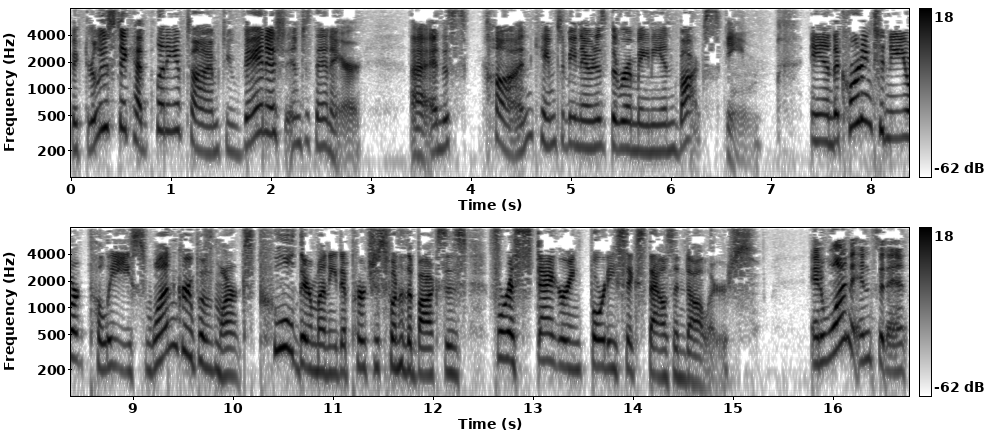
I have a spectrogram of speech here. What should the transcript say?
Victor Lustig had plenty of time to vanish into thin air. Uh, and this con came to be known as the Romanian box scheme. And according to New York police, one group of marks pooled their money to purchase one of the boxes for a staggering $46,000. In one incident,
